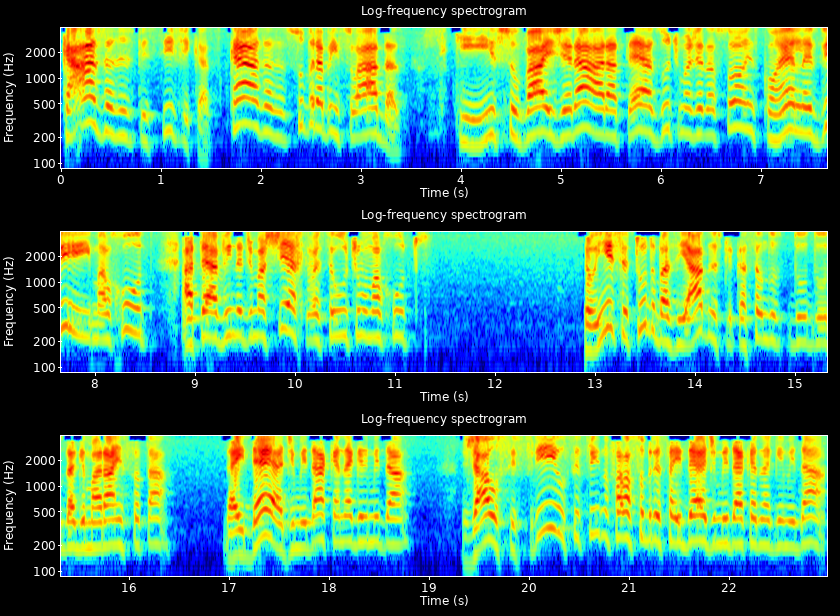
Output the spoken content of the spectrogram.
Casas específicas, casas super abençoadas, que isso vai gerar até as últimas gerações, Kohen, Levi Malchut, até a vinda de Mashiach, que vai ser o último Malchut. Então isso é tudo baseado na explicação do, do, do da Gemara em Sotá, da ideia de Midah Keneged Midah. Já o Sifri, o Sifri não fala sobre essa ideia de Midah Keneg Midah.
